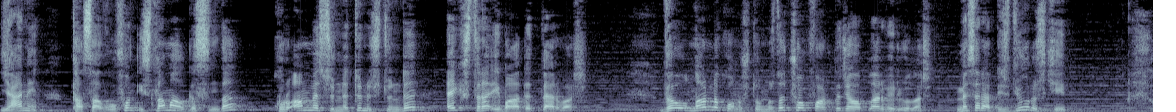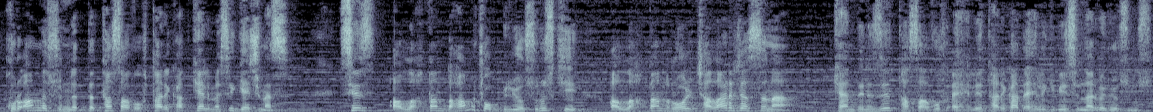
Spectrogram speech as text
Yani tasavvufun İslam algısında Kur'an ve sünnetin üstünde ekstra ibadetler var. Ve onlarla konuştuğumuzda çok farklı cevaplar veriyorlar. Mesela biz diyoruz ki Kur'an ve sünnette tasavvuf, tarikat kelimesi geçmez. Siz Allah'tan daha mı çok biliyorsunuz ki Allah'tan rol çalarcasına kendinizi tasavvuf ehli, tarikat ehli gibi isimler veriyorsunuz.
